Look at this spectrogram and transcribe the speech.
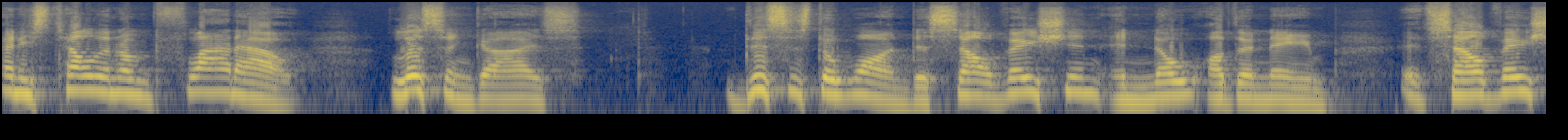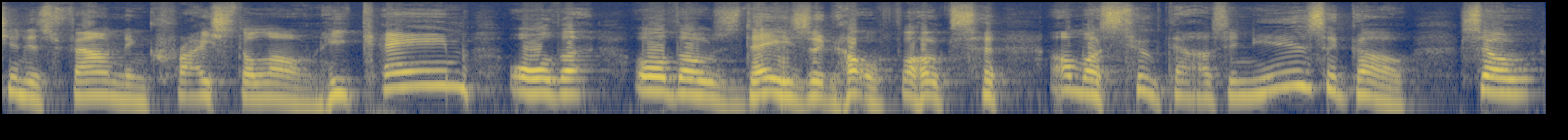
And he's telling them flat out listen, guys, This is the one, the salvation in no other name. Salvation is found in Christ alone. He came all the all those days ago, folks, almost 2000 years ago. So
